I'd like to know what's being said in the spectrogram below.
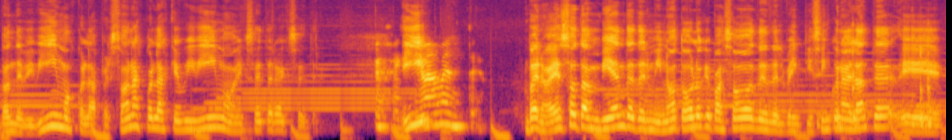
donde vivimos, con las personas con las que vivimos, etcétera, etcétera. Efectivamente. Bueno, eso también determinó todo lo que pasó desde el 25 en adelante, eh,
